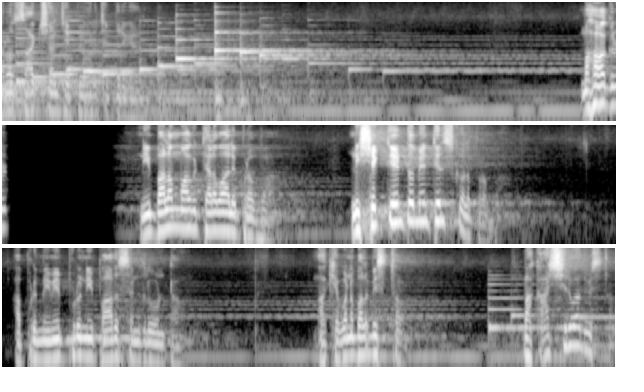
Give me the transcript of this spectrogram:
తర్వాత సాక్ష్యాలు చెప్పేవారు చెప్తారు కానీ మహాగురు నీ బలం మాకు తెలవాలి ప్రభా. నీ శక్తి ఏంటో మేము తెలుసుకోవాలి ప్రభు. అప్పుడు మేమెప్పుడు నీ పాద సన్నిధిలో ఉంటాం మాకెవరిని బలమిస్తాం మాకు ఆశీర్వాదం ఇస్తాం.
